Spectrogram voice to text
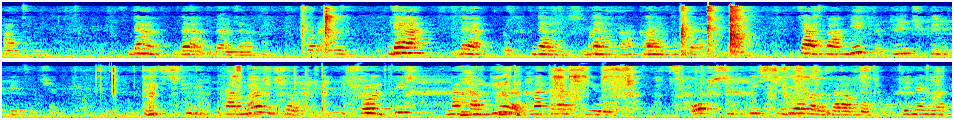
да. Да, да, да, да. Да, да, да, да, да, да, да. За два месяца 34 тысячи. 34 карман еще 40 тысяч накопила на квартиру. Общий тысячи долларов заработала. Примерно.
